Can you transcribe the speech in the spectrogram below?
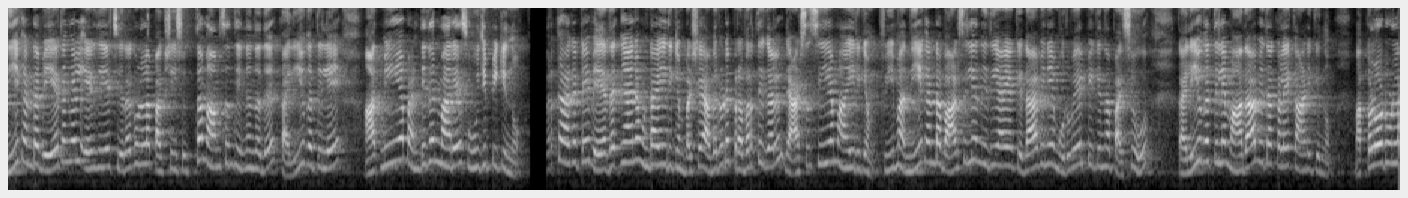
നീ കണ്ട വേദങ്ങൾ എഴുതിയ ചിറകുള്ള പക്ഷി ശുദ്ധമാംസം തിന്നുന്നത് കലിയുഗത്തിലെ ആത്മീയ പണ്ഡിതന്മാരെ സൂചിപ്പിക്കുന്നു. അവർക്കാകട്ടെ വേദജ്ഞാനം ഉണ്ടായിരിക്കും പക്ഷേ അവരുടെ പ്രവൃത്തികൾ രാക്ഷസീയമായിരിക്കും. ഭീമ നീ കണ്ട വാത്സല്യനിധിയായ കിടാവിനെ മുറിവേൽപ്പിക്കുന്ന പശു കലിയുഗത്തിലെ മാതാപിതാക്കളെ കാണിക്കുന്നു. മക്കളോടുള്ള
